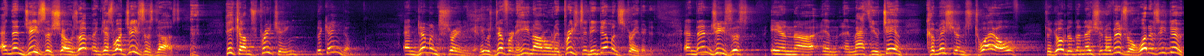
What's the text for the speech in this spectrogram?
And then Jesus shows up, and guess what Jesus does? he comes preaching the kingdom and demonstrating it. He was different. He not only preached it, he demonstrated it. And then Jesus in, uh, in, in Matthew 10 commissions 12 to go to the nation of Israel. What does he do?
